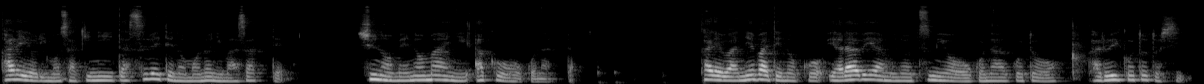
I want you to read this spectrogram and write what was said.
彼よりも先にいたすべてのものに勝って、主の目の前に悪を行った。彼はネバテの子ヤラベアムの罪を行うことを軽いこととし、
